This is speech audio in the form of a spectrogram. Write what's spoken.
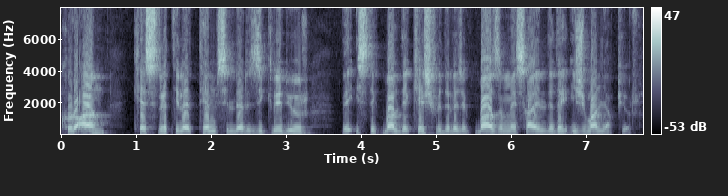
Kur'an kesret ile temsilleri zikrediyor ve istikbalde keşfedilecek bazı mesailde de icmal yapıyor.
